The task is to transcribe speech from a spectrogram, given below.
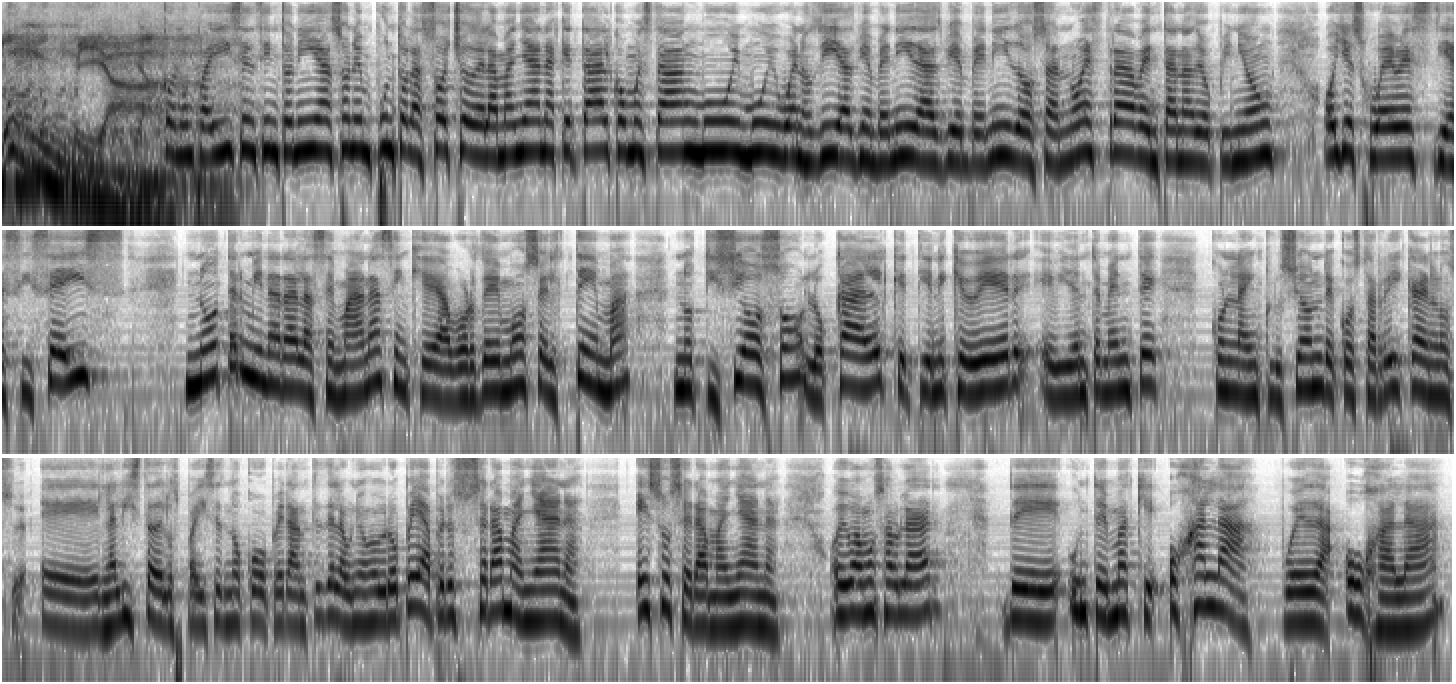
Colombia. Con un país en sintonía, son en punto las 8 de la mañana. ¿Qué tal? ¿Cómo están? Muy, muy buenos días. Bienvenidas, bienvenidos a nuestra ventana de opinión. Hoy es jueves 16 no terminará la semana sin que abordemos el tema noticioso local que tiene que ver evidentemente con la inclusión de Costa Rica en, los, eh, en la lista de los países no cooperantes de la Unión Europea, pero eso será mañana, eso será mañana. Hoy vamos a hablar de un tema que ojalá pueda, ojalá,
